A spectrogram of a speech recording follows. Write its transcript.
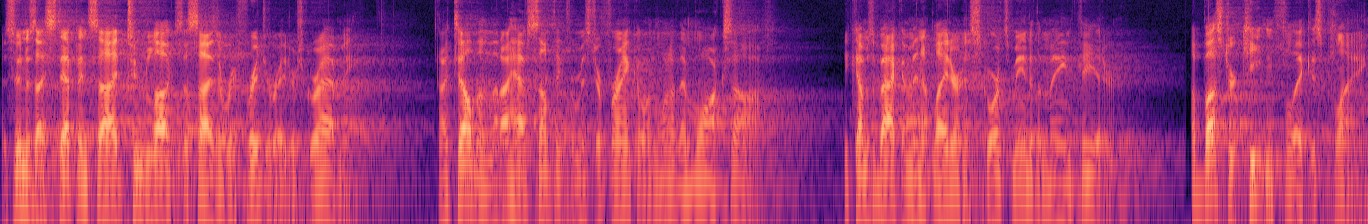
As soon as I step inside, two lugs the size of refrigerators grab me. I tell them that I have something for Mr. Franco, and one of them walks off. He comes back a minute later and escorts me into the main theater. A Buster Keaton flick is playing.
